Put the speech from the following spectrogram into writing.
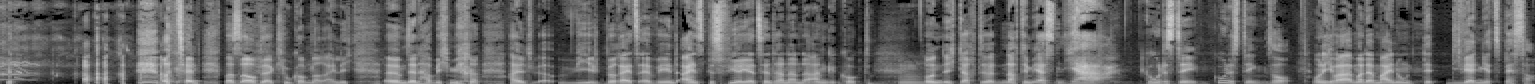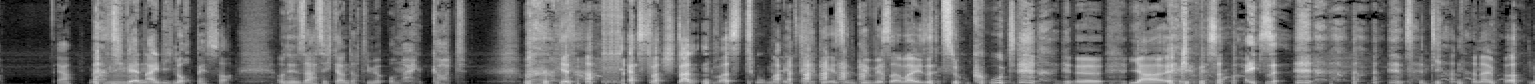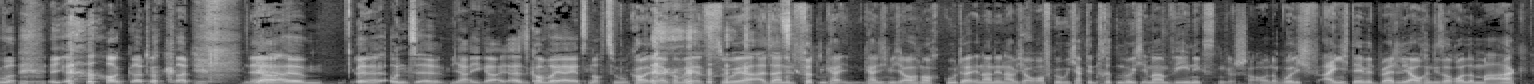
Und dann, pass auf, der Clou kommt noch eigentlich. Ähm, dann habe ich mir halt, wie bereits erwähnt, eins bis vier jetzt hintereinander angeguckt. Und ich dachte nach dem ersten, ja, gutes Ding, gutes Ding. So. Und ich war immer der Meinung, die, die werden jetzt besser. Ja, die werden eigentlich noch besser. Und dann saß ich da und dachte mir, oh mein Gott. Jetzt habe ich erst verstanden, was du meinst. Der ist in gewisser Weise zu gut. Äh, ja, in gewisser Weise sind die anderen einfach nur. Oh Gott, oh Gott. Ja, Ja, ja. ähm, äh, und äh, ja, egal. Also kommen wir ja jetzt noch zu. Komm, da kommen wir jetzt zu, ja. Also an den vierten kann, kann ich mich auch noch gut erinnern, den habe ich auch oft geguckt. Ich habe den dritten wirklich immer am wenigsten geschaut, obwohl ich eigentlich David Bradley auch in dieser Rolle mag.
